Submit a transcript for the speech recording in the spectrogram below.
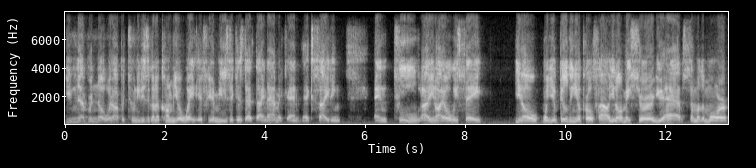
you never know what opportunities are going to come your way if your music is that dynamic and exciting. And two, I, you know, I always say, you know, when you're building your profile, you know, make sure you have some of the more,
